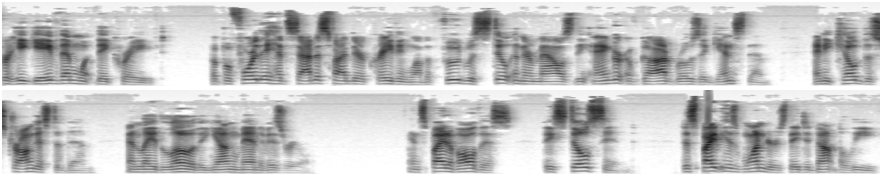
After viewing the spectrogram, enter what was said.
For he gave them what they craved. But before they had satisfied their craving, while the food was still in their mouths, the anger of God rose against them, and he killed the strongest of them, and laid low the young men of Israel. In spite of all this, they still sinned. Despite his wonders, they did not believe.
